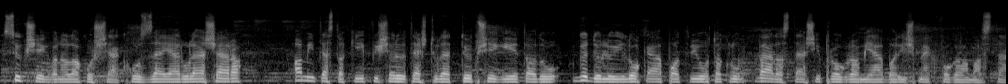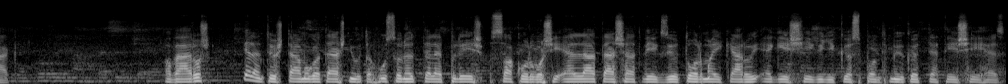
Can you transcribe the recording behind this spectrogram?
szükség van a lakosság hozzájárulására, amint ezt a képviselőtestület többségét adó Gödöllői Lokálpatrióta Klub választási programjában is megfogalmazták. A város jelentős támogatást nyújt a 25 település szakorvosi ellátását végző Tormai Károly egészségügyi központ működtetéséhez.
